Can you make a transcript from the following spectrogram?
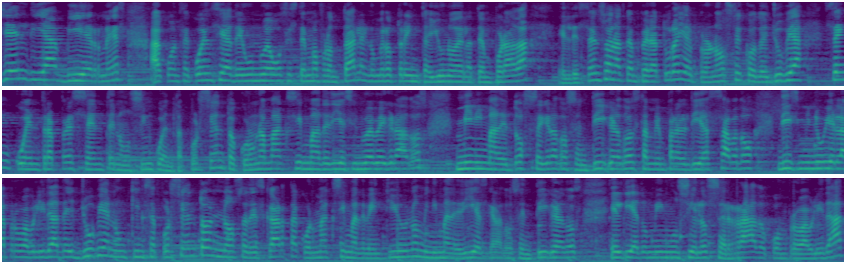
y el día viernes a consecuencia de un nuevo sistema frontal, el número 31 de la temporada, el descenso en la temperatura y el pronóstico de lluvia se encuentra presente en un 50% con una máxima de 19 grados, mínima de 12 grados centígrados. También para el día sábado disminuye la probabilidad de lluvia en un 15%, no se descarta con máxima de 21, mínima de 10 grados centígrados. El día domingo un cielo cerrado con probabilidad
